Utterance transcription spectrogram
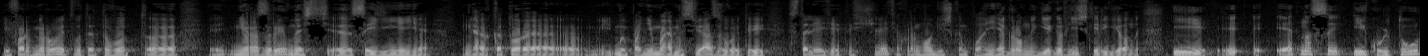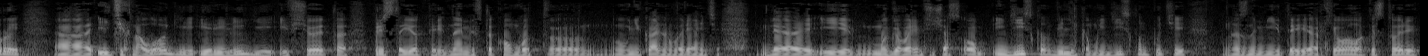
и формируют вот эту вот э, неразрывность э, соединения которая, э, мы понимаем, и связывают и столетия, и тысячелетия в хронологическом плане, и огромные географические регионы, и э, этносы, и культуры, и технологии, и религии, и все это предстает перед нами в таком вот уникальном варианте. И мы говорим сейчас об индийском, великом индийском пути, знаменитый археолог, историк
